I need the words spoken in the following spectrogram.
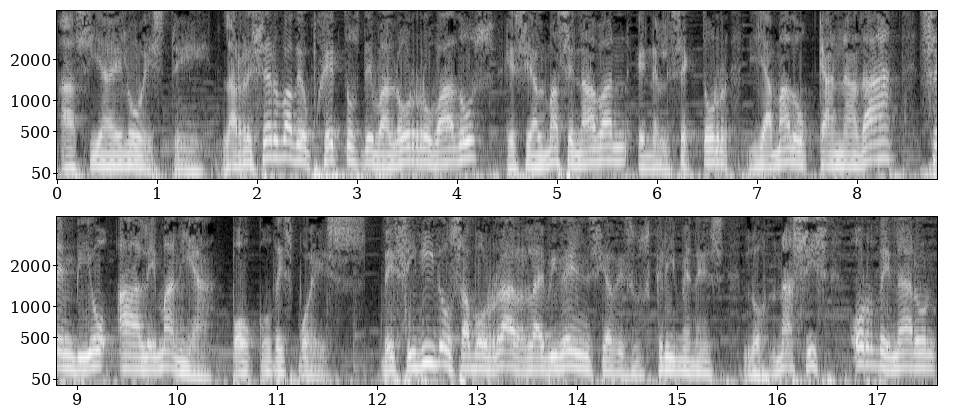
hacia el oeste. La reserva de objetos de valor robados que se almacenaban en el sector llamado Canadá se envió a Alemania poco después. Decididos a borrar la evidencia de sus crímenes, los nazis ordenaron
